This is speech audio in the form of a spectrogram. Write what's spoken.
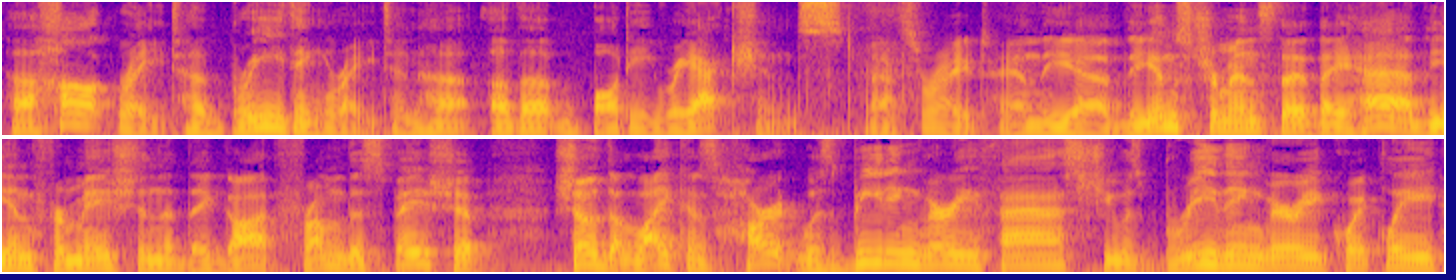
her heart rate, her breathing rate, and her other body reactions. That's right. And the uh, the instruments that they had, the information that they got from the spaceship showed that Laika's heart was beating very fast, she was breathing very quickly.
